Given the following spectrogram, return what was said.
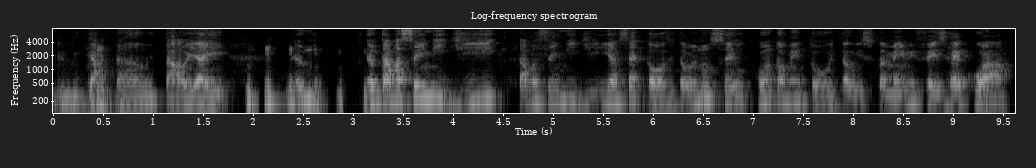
ligadão e tal. E aí eu, eu tava sem medir, tava sem medir a cetose. Então eu não sei o quanto aumentou. Então isso também me fez recuar.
